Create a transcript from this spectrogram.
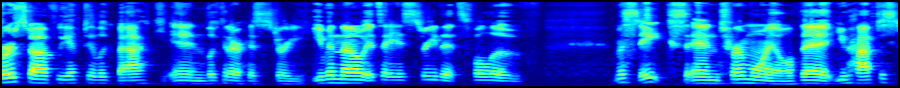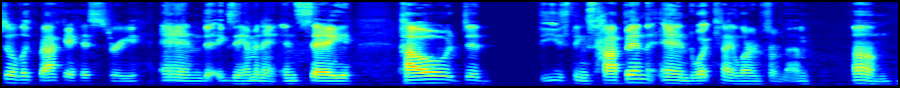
first off we have to look back and look at our history even though it's a history that's full of mistakes and turmoil that you have to still look back at history and examine it and say how did these things happen and what can I learn from them? Um,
